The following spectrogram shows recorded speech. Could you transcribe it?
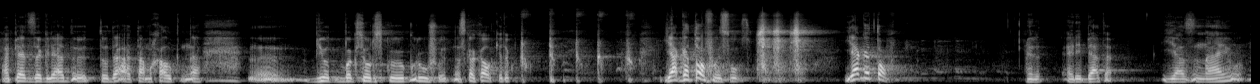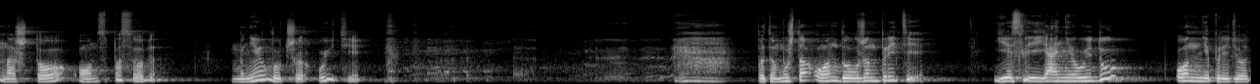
Опять заглядывает туда, а там Халк на, э, бьет боксерскую грушу на скакалке. Так, я готов, Иисус. Я готов. Ребята, я знаю, на что он способен. Мне лучше уйти. потому что он должен прийти. Если я не уйду, он не придет.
